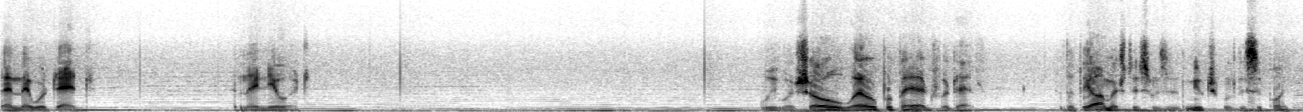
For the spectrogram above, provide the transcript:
Then they were dead, and they knew it. We were so well prepared for death that the armistice was a mutual disappointment.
